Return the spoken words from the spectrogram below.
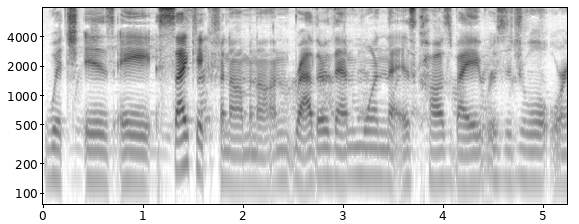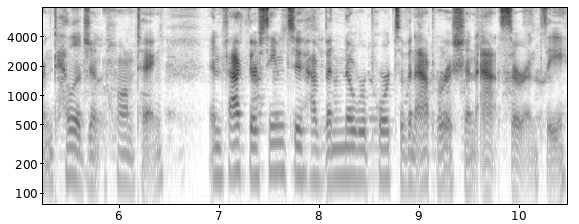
which is a psychic phenomenon rather than one that is caused by a residual or intelligent haunting. In fact, there seem to have been no reports of an apparition at Surrency.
